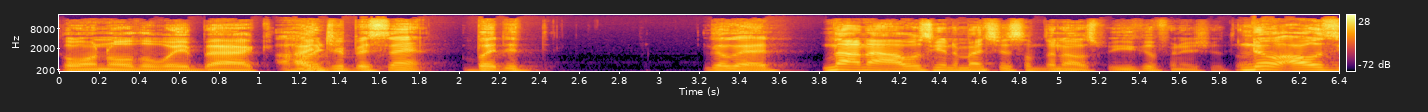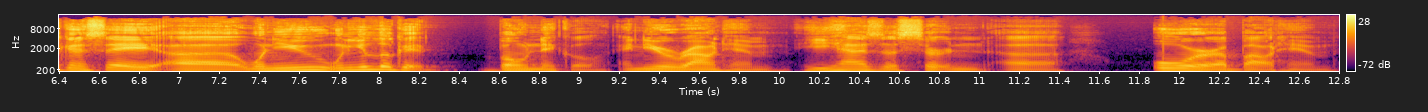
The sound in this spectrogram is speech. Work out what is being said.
going all the way back. Hundred percent. But it, go ahead. No, no, I was gonna mention something else, but you could finish it. No, I was gonna say uh, when you when you look at Bo Nickal and you're around him, he has a certain uh, aura about him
